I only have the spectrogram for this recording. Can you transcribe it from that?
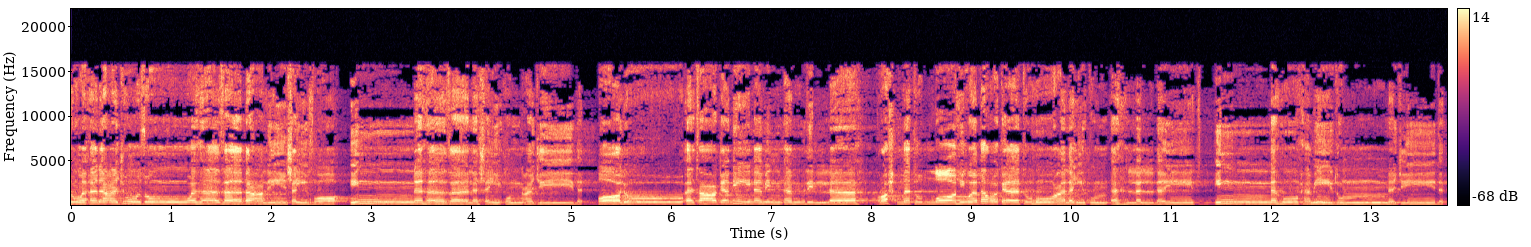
وأنا عجوز وهذا بعلي شيخا. إن هذا لشيء عجيب. قالوا أتعجبين من أمر الله؟ رحمة الله وبركاته عليكم أهل البيت. إنه حميد مجيد.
